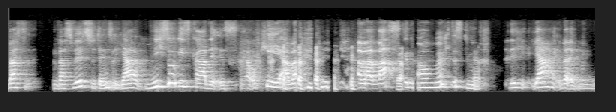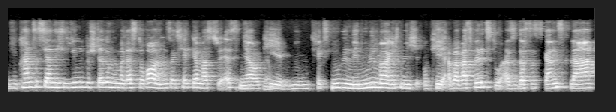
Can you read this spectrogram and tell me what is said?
was, was willst du denn so? Ja, nicht so, wie es gerade ist. Ja, okay, aber, aber was ja. genau möchtest du? Ja. Ich, ja. du kannst es ja nicht wie eine Bestellung im Restaurant. Du sagst, ich hätte gerne was zu essen. Ja, okay, ja. du kriegst Nudeln, den Nudeln mag ich nicht. Okay, aber was willst du? Also das ist ganz klar,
